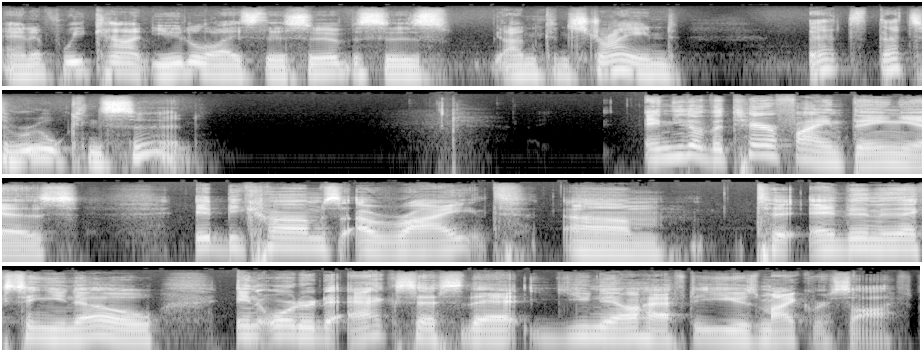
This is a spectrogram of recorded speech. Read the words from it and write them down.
And if we can't utilize their services unconstrained, that's that's a real concern. And you know, the terrifying thing is it becomes a right um, to, and then the next thing you know, in order to access that, you now have to use Microsoft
